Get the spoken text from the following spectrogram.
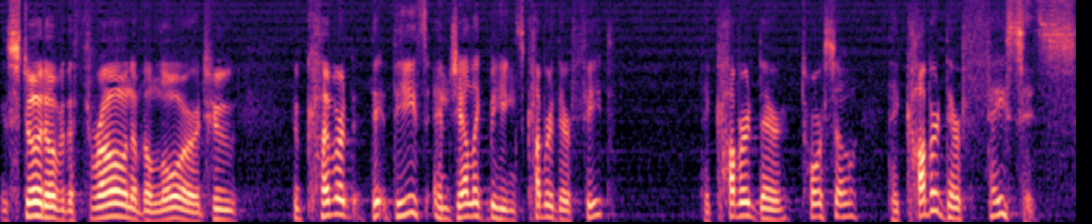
Who stood over the throne of the Lord, who, who covered, th- these angelic beings covered their feet, they covered their torso, they covered their faces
